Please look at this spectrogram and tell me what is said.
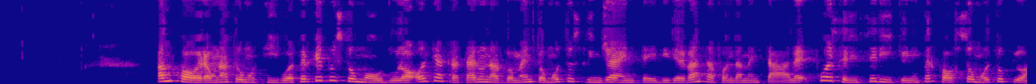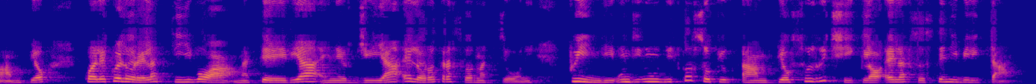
Ancora un altro motivo è perché questo modulo, oltre a trattare un argomento molto stringente e di rilevanza fondamentale, può essere inserito in un percorso molto più ampio, quale quello relativo a materia, energia e loro trasformazioni. Quindi un, un discorso più ampio sul riciclo e la sostenibilità.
